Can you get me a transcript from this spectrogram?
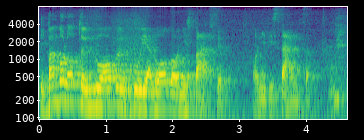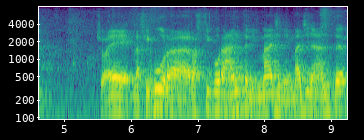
il bambolotto è il luogo in cui ha luogo ogni spazio, ogni distanza cioè la figura raffigurante, l'immagine immaginante,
